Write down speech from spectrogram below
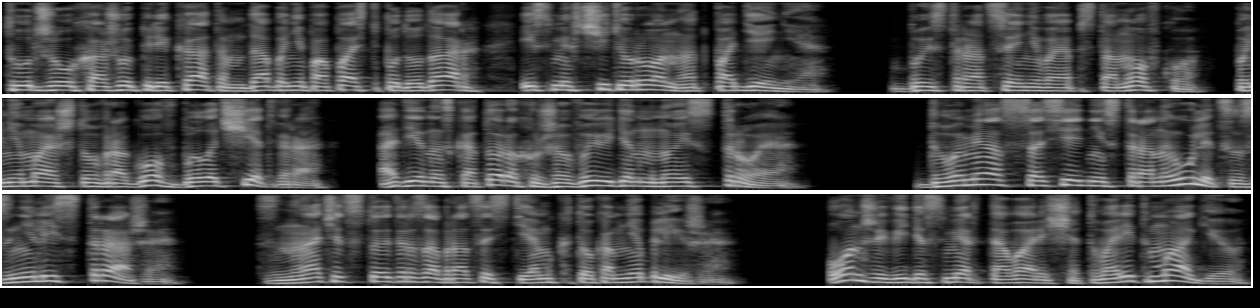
Тут же ухожу перекатом, дабы не попасть под удар и смягчить урон от падения. Быстро оценивая обстановку, понимая, что врагов было четверо, один из которых уже выведен мной из строя. Двумя с соседней стороны улицы занялись стражи. Значит, стоит разобраться с тем, кто ко мне ближе. Он же, видя смерть товарища, творит магию,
